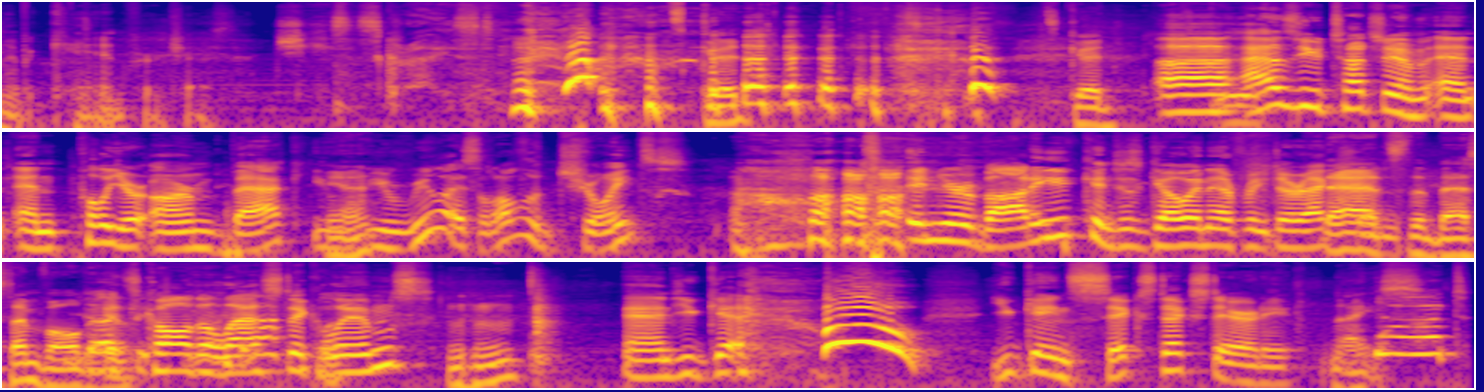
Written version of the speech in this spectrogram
I have a can for a chest. Jesus Christ. It's good. It's good. Uh, as you touch him and, and pull your arm back, you, Yeah. you realize that all the joints in your body can just go in every direction. That's the best. I'm Voldo. It's called elastic limbs. Mm-hmm. And you get. Woo! You gain six dexterity. Nice. What?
